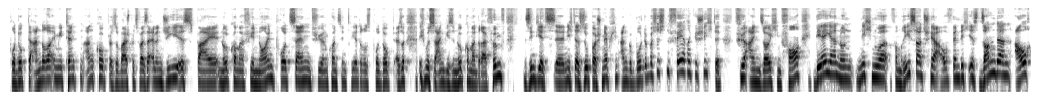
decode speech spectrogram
Produkte anderer Emittenten anguckt, also bei Beispielsweise LNG ist bei 0,49 Prozent für ein konzentrierteres Produkt. Also ich muss sagen, diese 0,35 sind jetzt äh, nicht das super Schnäppchenangebot, aber es ist eine faire Geschichte für einen solchen Fonds, der ja nun nicht nur vom Research her aufwendig ist, sondern auch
